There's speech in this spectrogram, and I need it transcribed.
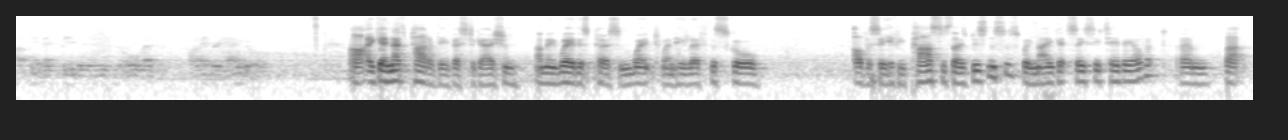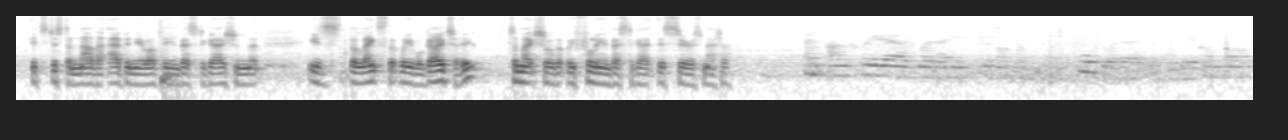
I think there's businesses almost on every angle. Uh, again, that's part of the investigation. I mean, where this person went when he left the school, obviously, if he passes those businesses, we may get CCTV of it. Um, but it's just another avenue of the investigation that is the lengths that we will go to to make sure that we fully investigate this serious matter. And unclear whether he took off on foot or whether there was a vehicle involved.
